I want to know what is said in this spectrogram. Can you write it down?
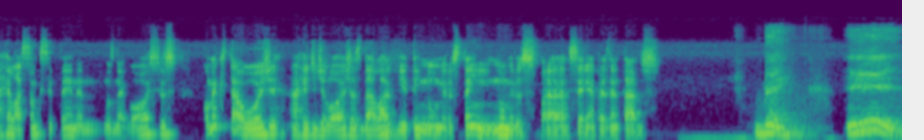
à relação que se tem né, nos negócios, como é que está hoje a rede de lojas da Lavita em números? Tem números para serem apresentados? Bem, e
